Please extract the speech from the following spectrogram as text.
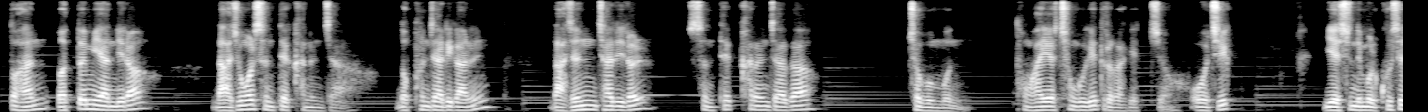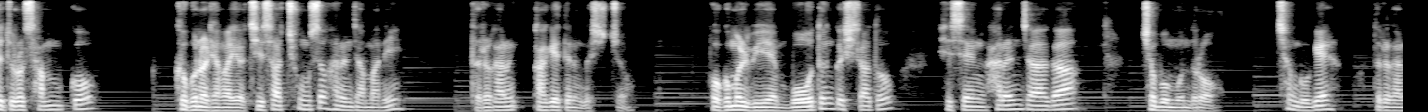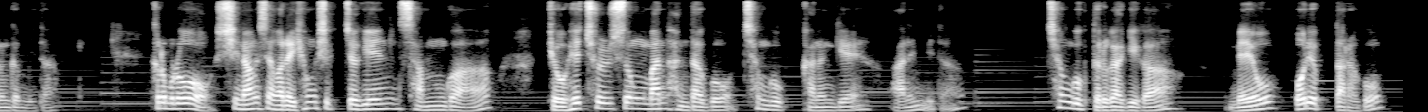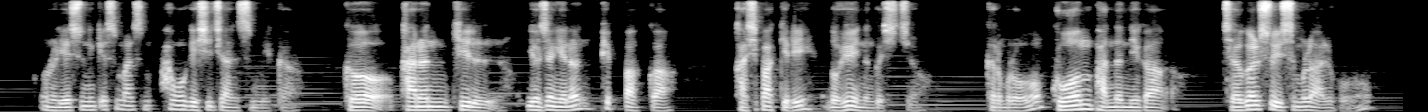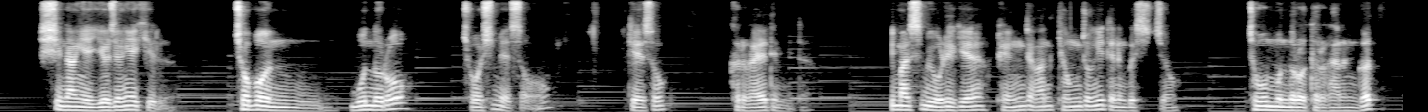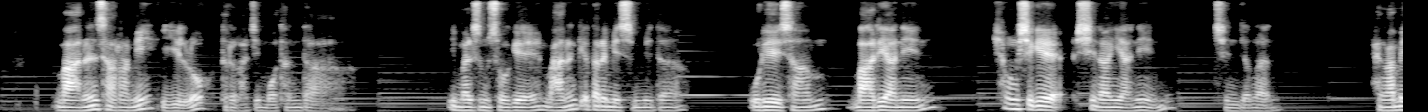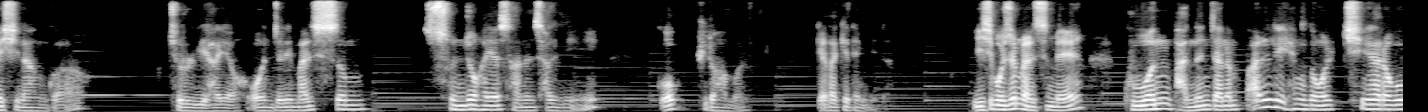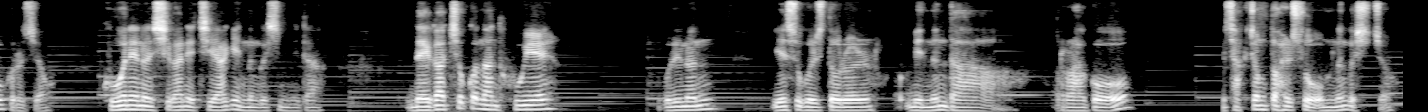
또한 어뜸이 아니라 나중을 선택하는 자, 높은 자리가 아닌 낮은 자리를 선택하는 자가 좁은 문, 통하여 천국에 들어가겠죠. 오직 예수님을 구세주로 삼고 그분을 향하여 지사 충성하는 자만이 들어가게 되는 것이죠. 복음을 위해 모든 것이라도 희생하는 자가 좁은 문으로 천국에 들어가는 겁니다. 그러므로 신앙생활의 형식적인 삶과 교회 출석만 한다고 천국 가는 게 아닙니다. 천국 들어가기가 매우 어렵다라고 오늘 예수님께서 말씀하고 계시지 않습니까? 그 가는 길 여정에는 핍박과 가시밭길이 놓여 있는 것이죠. 그러므로 구원받는 이가 적을 수 있음을 알고 신앙의 여정의 길, 좁은 문으로 조심해서 계속 걸어가야 됩니다. 이 말씀이 우리에게 굉장한 경종이 되는 것이죠. 좁은 문으로 들어가는 것, 많은 사람이 이 길로 들어가지 못한다. 이 말씀 속에 많은 깨달음이 있습니다. 우리의 삶, 말이 아닌 형식의 신앙이 아닌 진정한 행함의 신앙과 주를 위하여 온전히 말씀 순종하여 사는 삶이 꼭 필요함을 깨닫게 됩니다. 25절 말씀에 구원받는 자는 빨리 행동을 취하라고 그러죠. 구원에는 시간의 제약이 있는 것입니다. 내가 죽고 난 후에 우리는 예수 그리스도를 믿는다라고 작정도 할 수 없는 것이죠.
